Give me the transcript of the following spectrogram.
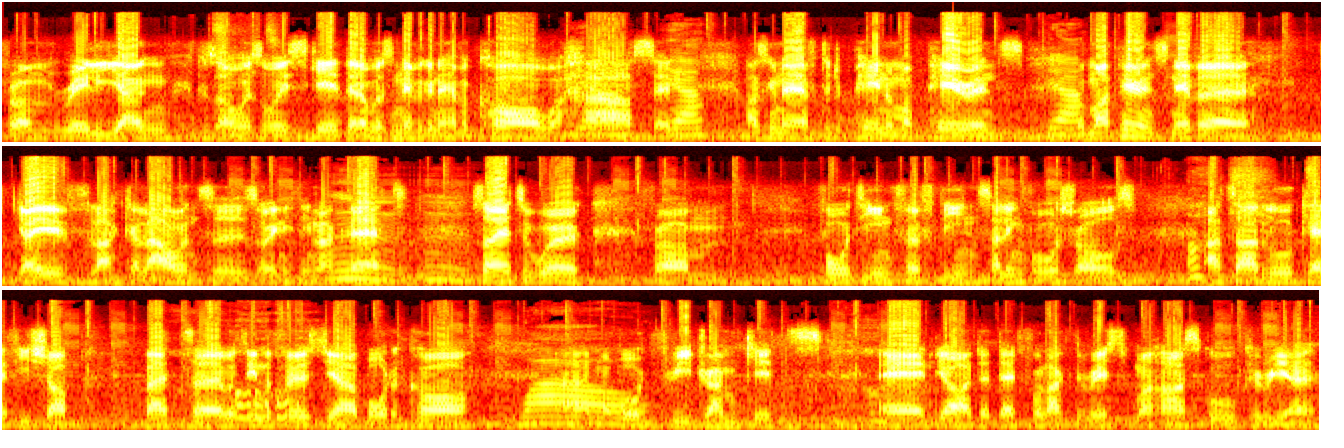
from really young because I was always scared that I was never going to have a car or a house and yeah. I was going to have to depend on my parents. Yeah. But my parents never gave like allowances or anything like Mm, that. So I had to work from 14, 15 selling horse rolls Oh. outside a little cafe shop. But uh, within the Oh. first year, I bought a car. Wow. Um, I bought three drum kits, and yeah, I did that for like the rest of my high school career.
